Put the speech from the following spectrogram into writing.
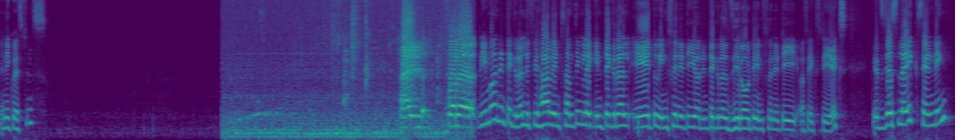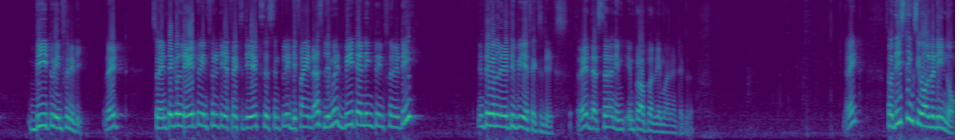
Any questions? And for a Riemann integral if you have in something like integral a to infinity or integral 0 to infinity of x dx it is just like sending b to infinity right. So, integral a to infinity f x dx is simply defined as limit b tending to infinity integral a to b f x dx right that is an improper Riemann integral right. So, these things you already know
